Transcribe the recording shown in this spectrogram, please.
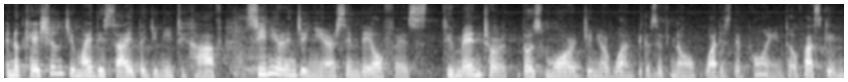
In occasions, you might decide that you need to have senior engineers in the office to mentor those more junior ones, because if no, what is the point of asking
